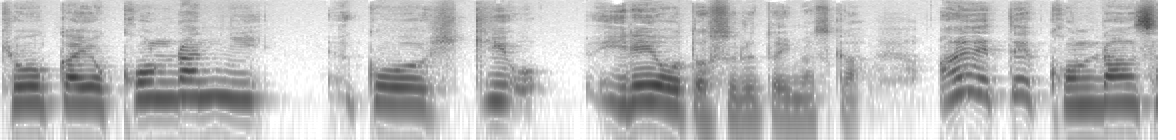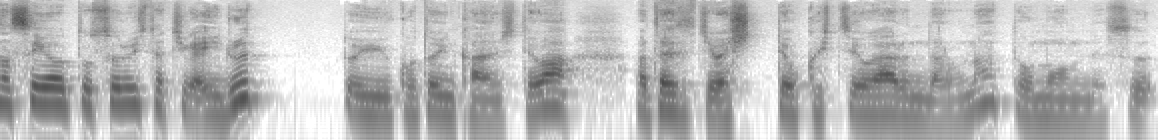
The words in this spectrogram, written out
教会を混乱にこう引き入れようとするといいますかあえて混乱させようとする人たちがいるということに関しては私たちは知っておく必要があるんだろうなと思うんです。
